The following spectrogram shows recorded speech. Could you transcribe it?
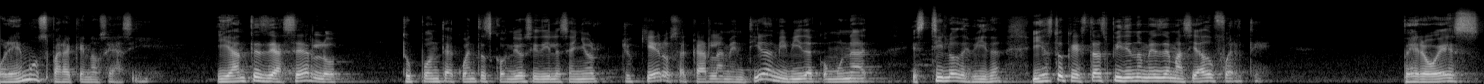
Oremos para que no sea así. Y antes de hacerlo, Tú ponte a cuentas con Dios y dile, Señor, yo quiero sacar la mentira de mi vida como un estilo de vida y esto que estás pidiéndome es demasiado fuerte, pero es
